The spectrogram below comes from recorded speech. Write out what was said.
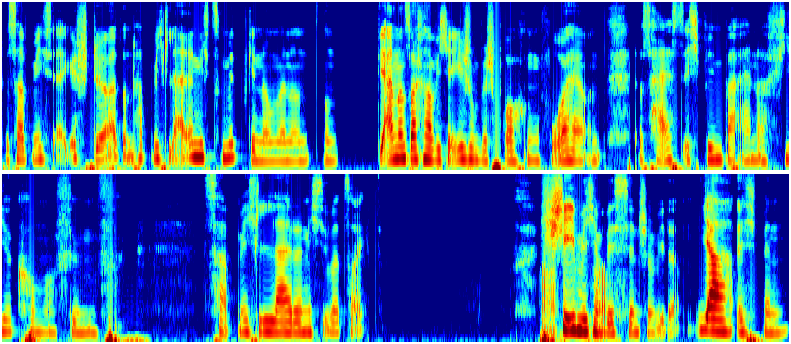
Das hat mich sehr gestört und hat mich leider nicht so mitgenommen und, und die anderen Sachen habe ich ja eh schon besprochen vorher und das heißt, ich bin bei einer 4,5. Das hat mich leider nicht überzeugt. Ich schäme mich ein ah. bisschen schon wieder. Ja, ich bin.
